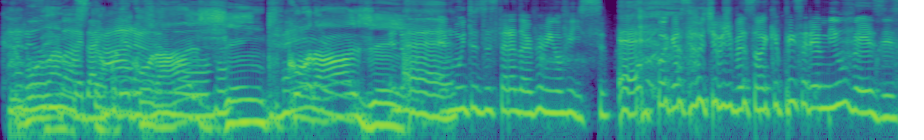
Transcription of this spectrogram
Caramba, emprego cara. coragem, que Velho, coragem. Não- É. É. muito desesperador pra mim ouvir isso. É. Porque eu sou o tipo de pessoa que pensaria mil vezes.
